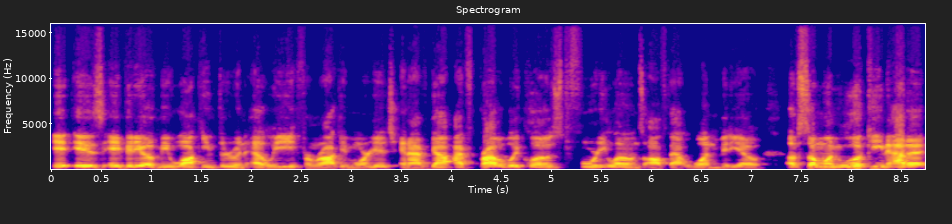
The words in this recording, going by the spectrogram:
it is a video of me walking through an LE from Rocket Mortgage, and I've got I've probably closed 40 loans off that one video of someone looking at an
